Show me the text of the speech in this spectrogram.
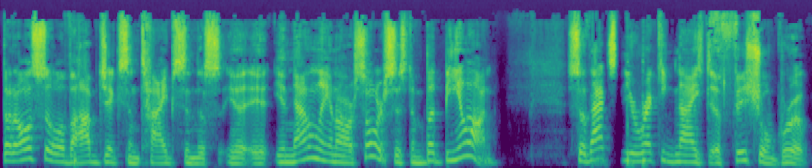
but also of objects and types in this in, in not only in our solar system but beyond. So that's the recognized official group.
